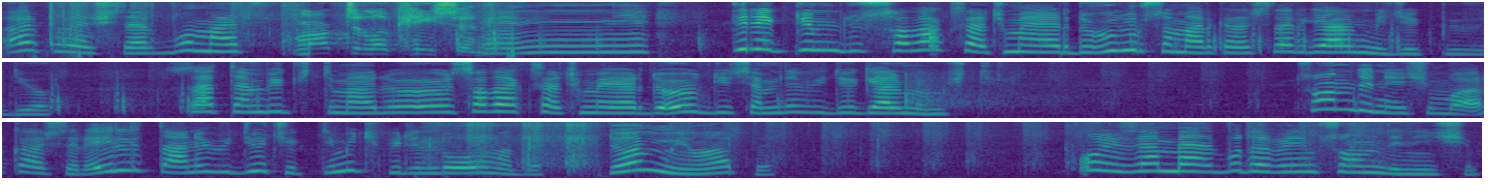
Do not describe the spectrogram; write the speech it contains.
Arkadaşlar bu maç Marked a location. yani direkt dümdüz salak saçma yerde ölürsem arkadaşlar gelmeyecek bir video. Zaten büyük ihtimalle salak saçma yerde öldüysem de video gelmemiştir. Son deneyişim bu arkadaşlar. 50 tane video çektim hiçbirinde olmadı. Dönmüyor abi. O yüzden ben bu da benim son deneyişim.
